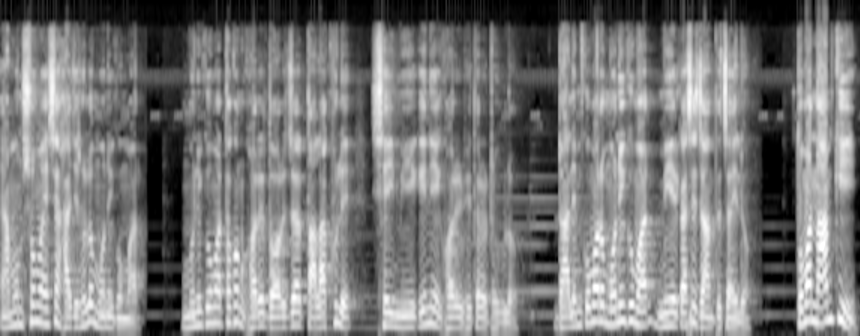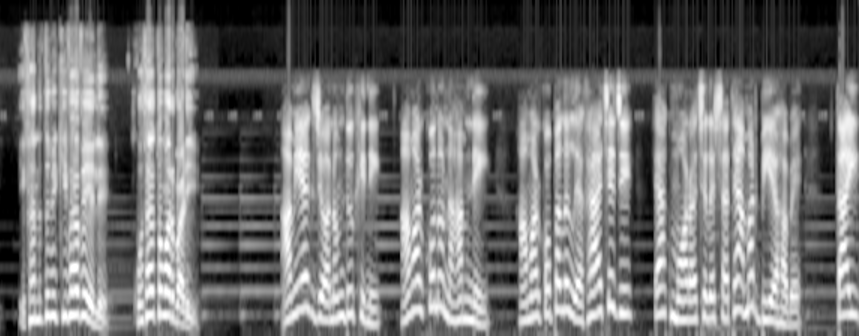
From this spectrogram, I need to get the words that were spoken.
এমন সময় এসে হাজির হলো মণিকুমার। মণিকুমার তখন ঘরের দরজার তালা খুলে সেই মেয়েকে নিয়ে ঘরের ভিতরে ঢুকলো। ডালিম কুমার ও মণিকুমার মেয়ের কাছে জানতে চাইল, তোমার নাম কি? এখানে তুমি কীভাবে এলে? কোথায় তোমার বাড়ি? আমি এক জনম দুঃখিনী, আমার কোনো নাম নেই। আমার কপালে লেখা আছে যে, এক মরা ছেলের সাথে আমার বিয়ে হবে। তাই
